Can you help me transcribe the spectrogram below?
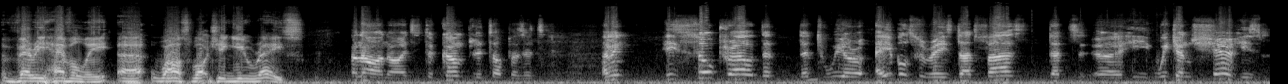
very heavily uh, whilst watching you race. No, no, it's the complete opposite. I mean, he's so proud that that we are able to race that fast that uh, he we can share his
